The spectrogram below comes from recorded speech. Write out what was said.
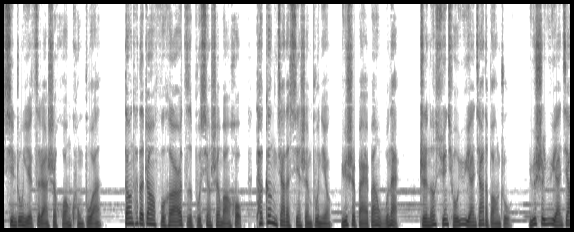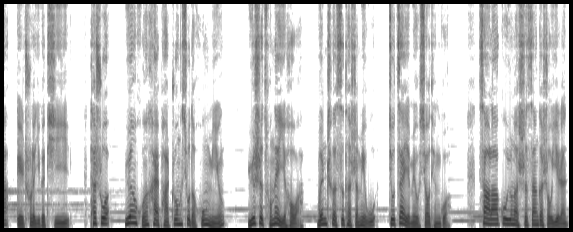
心中也自然是惶恐不安。当她的丈夫和儿子不幸身亡后，她更加的心神不宁，于是百般无奈，只能寻求预言家的帮助。于是预言家给出了一个提议，他说：“冤魂害怕装修的轰鸣。”于是从那以后啊，温彻斯特神秘屋就再也没有消停过。萨拉雇佣了十三个手艺人，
